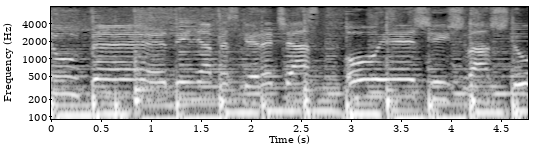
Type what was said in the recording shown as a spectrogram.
tu te dyňa peské rečas O Ježiš váš tu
